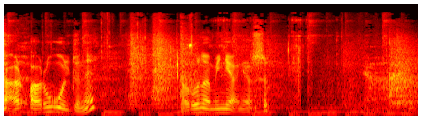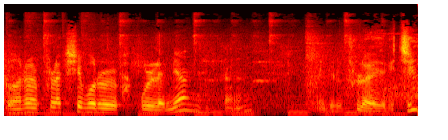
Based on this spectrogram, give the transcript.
아, 아로 골드네? 아로나민이 아니었어? 야, 이거를 플렉시블을 바꾸려면 일단은 얘들을 불러야 되겠지?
